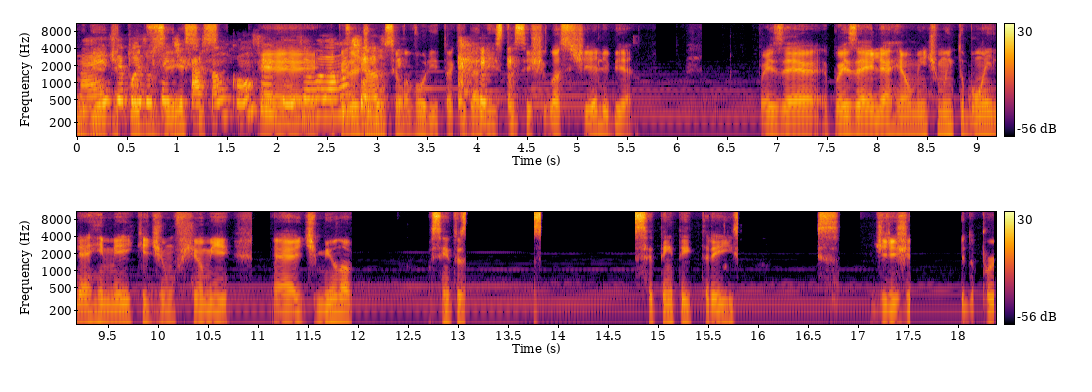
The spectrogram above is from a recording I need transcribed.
mas de, de depois dessa indicação, esses, com certeza é, eu vou dar uma chance. Apesar de não ser o favorito aqui da lista, você chegou a assistir ele, Bia? Pois é, pois é, ele é realmente muito bom, ele é remake de um filme é, de 1973, dirigido por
